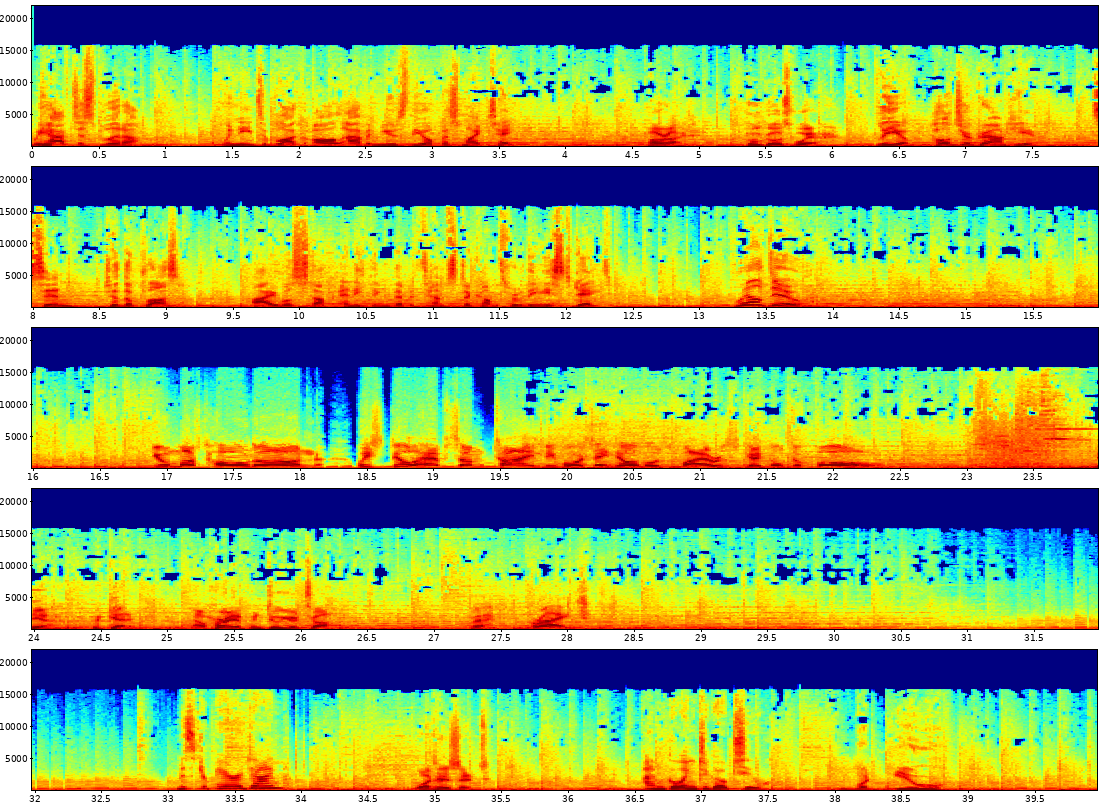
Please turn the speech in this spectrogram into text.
We have to split up. We need to block all avenues the Opus might take. All right, who goes where? Leo, hold your ground here. Sin, to the plaza. I will stop anything that attempts to come through the east gate. Will do! You must hold on! We still have some time before St. Elmo's fire is scheduled to fall! Yeah, we get it. Now hurry up and do your job. R right. Mr. Paradigm, What is it? I'm going to go too. But you...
